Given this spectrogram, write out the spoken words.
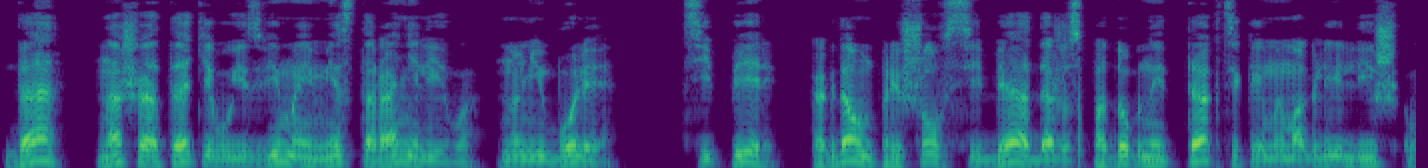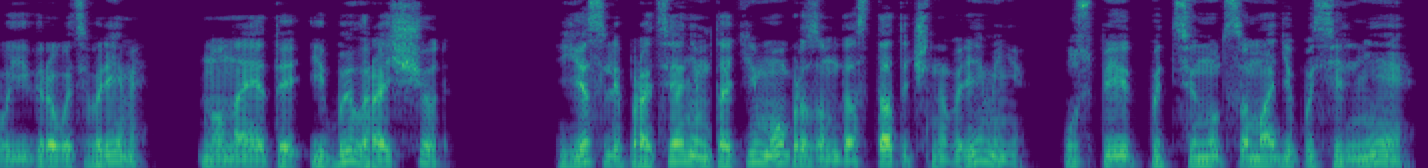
Да, наши атаки в уязвимое место ранили его, но не более. Теперь когда он пришел в себя, даже с подобной тактикой мы могли лишь выигрывать время, но на это и был расчет. Если протянем таким образом достаточно времени, успеют подтянуться маги посильнее,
